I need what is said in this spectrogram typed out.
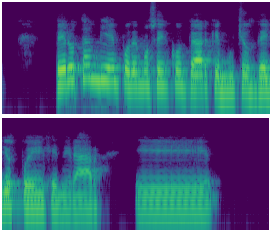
Pero también podemos encontrar que muchos de ellos pueden generar eh,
